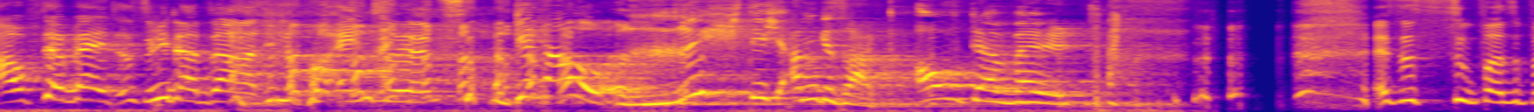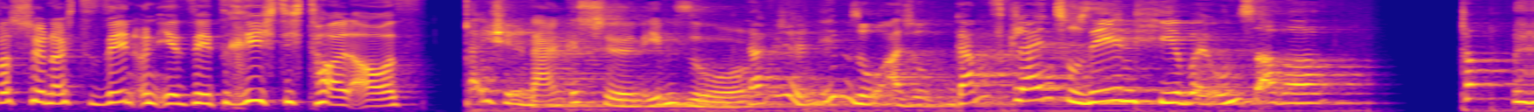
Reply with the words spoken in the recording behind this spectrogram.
auf der Welt ist wieder da. Die No Angels. Genau, richtig angesagt, auf der Welt. Es ist super, super schön, euch zu sehen und ihr seht richtig toll aus. Dankeschön. Dankeschön, ebenso. Dankeschön, ebenso. Also ganz klein zu sehen hier bei uns, aber top.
